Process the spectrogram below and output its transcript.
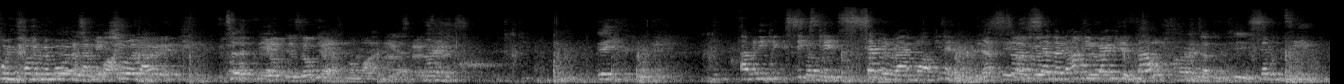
before you come in the morning, I make sure that How many kids? Six kids, seven right, Mark, innit? So seven, how many grandkids now? Seventeen. Seventeen.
